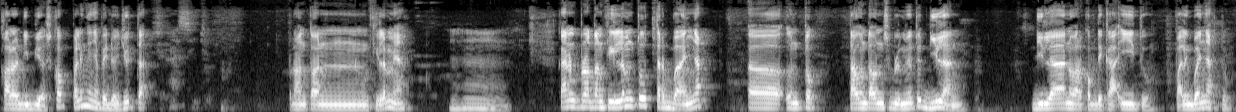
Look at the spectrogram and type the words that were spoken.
kalau di bioskop paling nggak nyampe 2 juta penonton film ya Hmm. kan penonton film tuh terbanyak eh, untuk tahun-tahun sebelumnya tuh Dilan. Dilan Warkop DKI itu paling banyak tuh.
